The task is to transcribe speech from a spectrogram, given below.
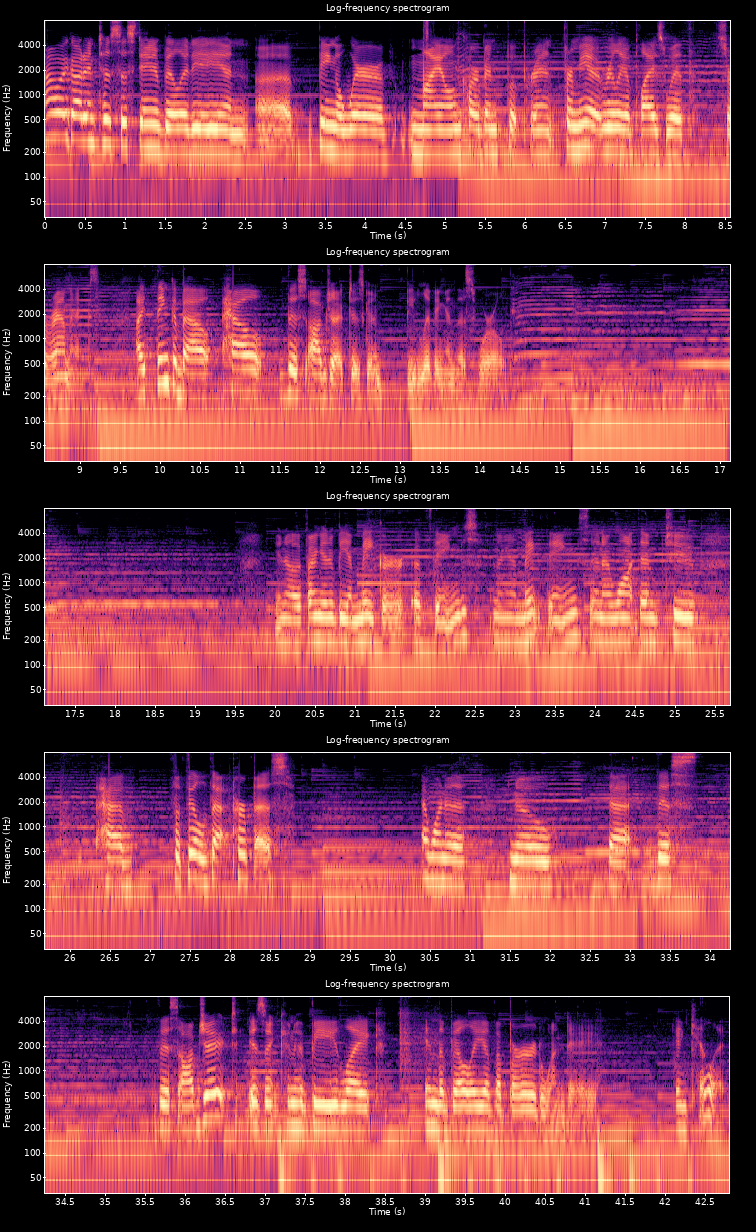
How I got into sustainability and uh, being aware of my own carbon footprint, for me it really applies with ceramics. I think about how this object is going to be living in this world. You know, if I'm going to be a maker of things and I'm going to make things and I want them to have fulfilled that purpose, I want to know that this this object isn't going to be like in the belly of a bird one day and kill it.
